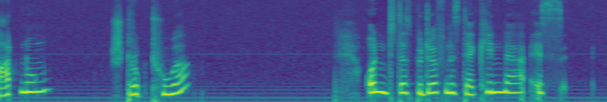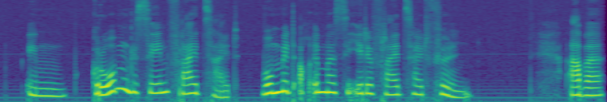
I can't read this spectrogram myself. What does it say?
Ordnung, Struktur. Und das Bedürfnis der Kinder ist im groben gesehen Freizeit, womit auch immer sie ihre Freizeit füllen. Aber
